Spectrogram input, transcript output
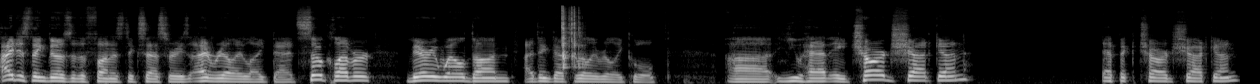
I just think those are the funnest accessories. I really like that. So clever, very well done. I think that's really, really cool. Uh, you have a charge shotgun, epic charge shotgun.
